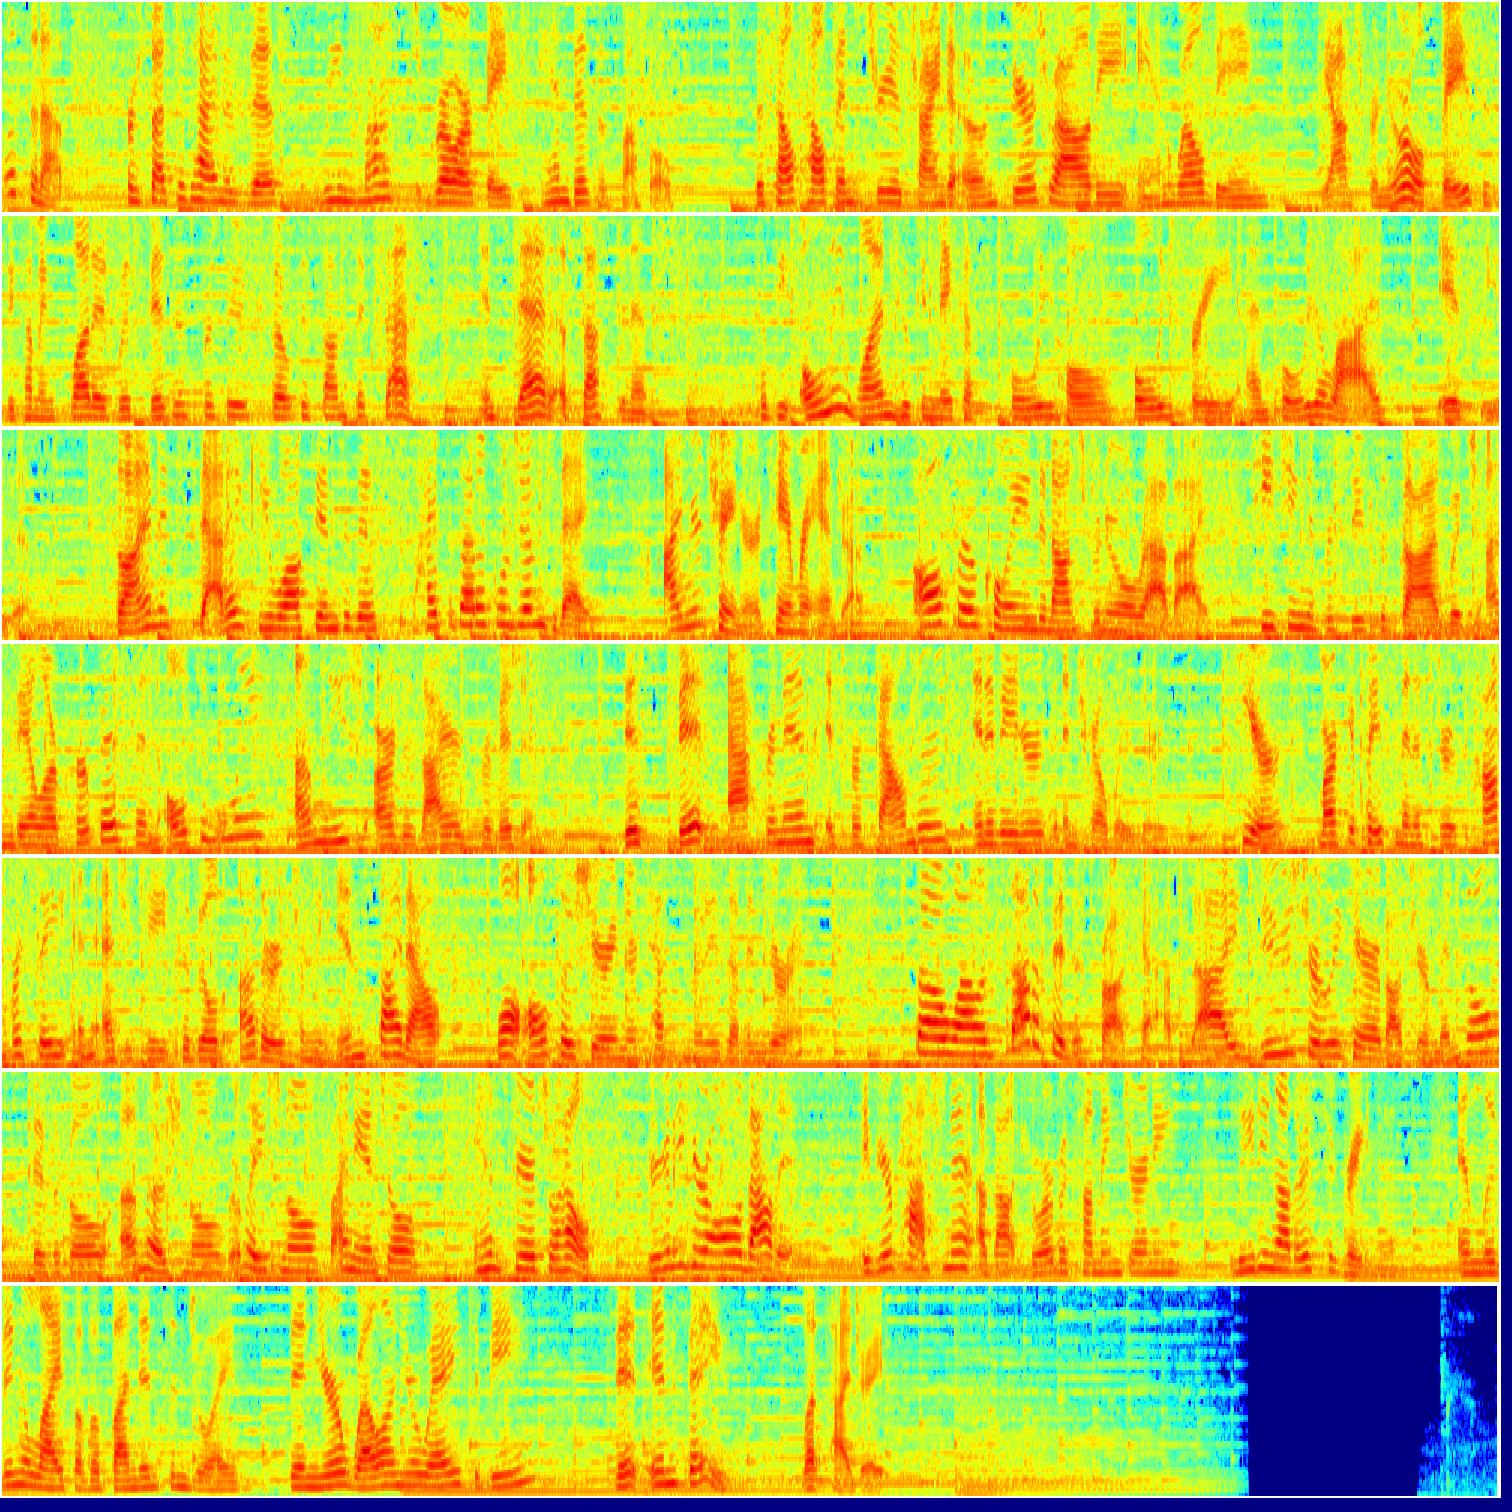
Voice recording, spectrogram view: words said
Listen up. For such a time as this, we must grow our faith and business muscles. The self help industry is trying to own spirituality and well being. The entrepreneurial space is becoming flooded with business pursuits focused on success instead of sustenance. But the only one who can make us fully whole, fully free, and fully alive is Jesus. So I'm ecstatic you walked into this hypothetical gym today. I'm your trainer, Tamra Andress, also coined an entrepreneurial rabbi teaching the pursuits of God, which unveil our purpose and ultimately unleash our desired provision. This FIT acronym is for founders, innovators, and trailblazers. Here, marketplace ministers conversate and educate to build others from the inside out while also sharing their testimonies of endurance. So while it's not a fitness podcast, I do surely care about your mental, physical, emotional, relational, financial, and spiritual health. You're going to hear all about it. If you're passionate about your becoming journey, leading others to greatness, and living a life of abundance and joy, then you're well on your way to being fit in faith. Let's hydrate.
